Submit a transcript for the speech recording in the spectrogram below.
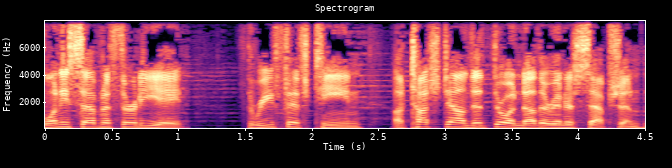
27 to 38, 315. A touchdown did throw another interception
